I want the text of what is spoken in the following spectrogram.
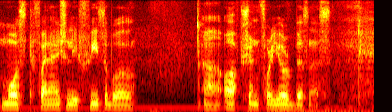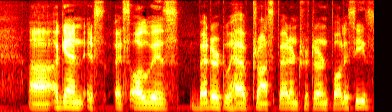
most financially feasible uh, option for your business. Uh, again, it's it's always better to have transparent return policies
